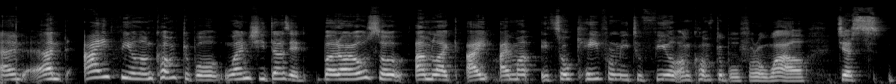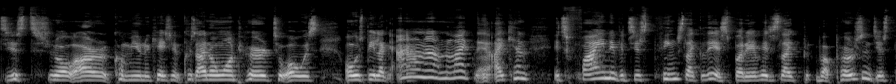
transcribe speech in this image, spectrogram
and and I feel uncomfortable when she does it but I also I'm like I I'm a, it's okay for me to feel uncomfortable for a while just just show our communication because I don't want her to always always be like I don't know I don't like that I can it's fine if it's just things like this but if it's like a person just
